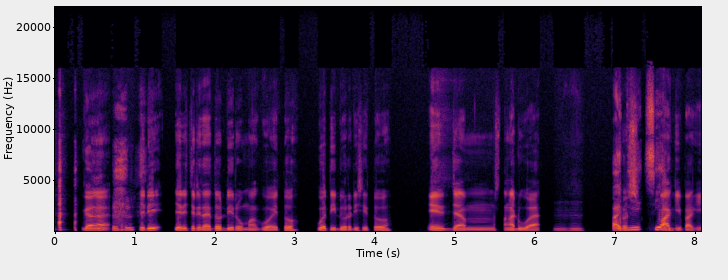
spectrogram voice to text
Enggak enggak. Jadi jadi cerita itu di rumah gue itu, gue tidur di situ. Ini jam setengah dua, Mhm. pagi terus siang pagi pagi,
